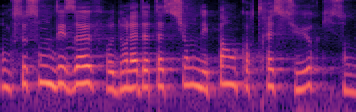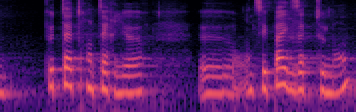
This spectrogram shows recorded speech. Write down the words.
Donc, ce sont des œuvres dont la datation n'est pas encore très sûre, qui sont peut-être antérieures euh, on ne sait pas exactement.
